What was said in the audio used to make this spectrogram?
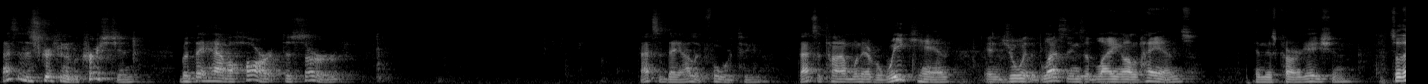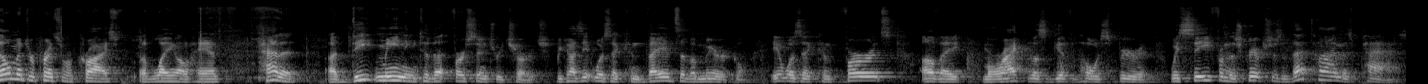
That's a description of a Christian, but they have a heart to serve. That's the day I look forward to. That's a time whenever we can enjoy the blessings of laying on of hands in this congregation. So the elementary principle of Christ of laying on of hands had a a deep meaning to that first century church because it was a conveyance of a miracle. It was a conference of a miraculous gift of the Holy Spirit. We see from the scriptures that that time is past,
